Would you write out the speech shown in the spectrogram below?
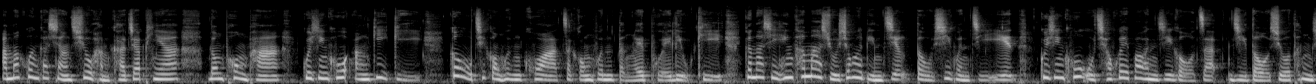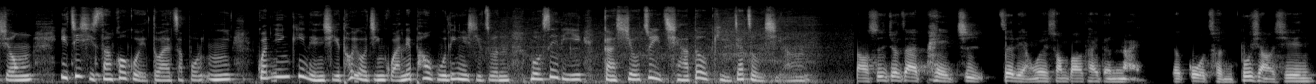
阿妈管甲双手含脚趾片拢碰破，规身躯红记记，阁有七公分宽、十公分长的皮流去，敢若是胸卡马受伤的面积有四分之一，规身躯有超过百分之五十二度烧烫伤。伊只是三个月大十八院，原因竟然是托育人员咧泡固定的时阵，无细力甲烧水车倒去才造成。老师就在配置这两位双胞胎的奶的过程，不小心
